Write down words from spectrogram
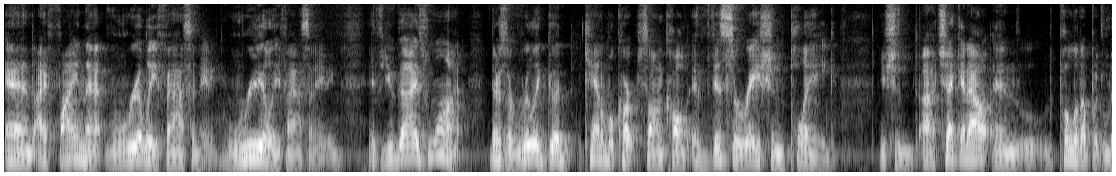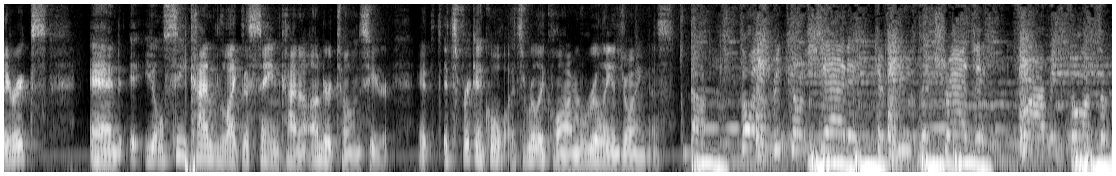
And I find that really fascinating, really fascinating. If you guys want, there's a really good Cannibal Corpse song called Evisceration Plague. You should uh, check it out and pull it up with lyrics, and it, you'll see kind of like the same kind of undertones here. It, it's freaking cool. It's really cool. I'm really enjoying this. Thoughts become shattered, confused and tragic. Fiery thoughts of.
